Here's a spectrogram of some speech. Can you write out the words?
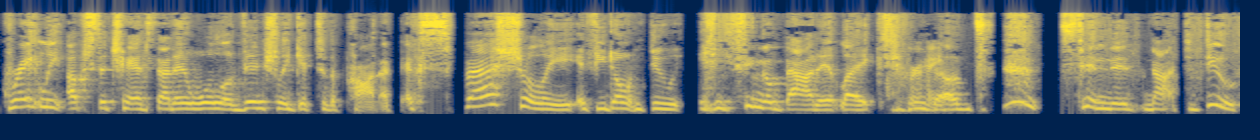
greatly ups the chance that it will eventually get to the product, especially if you don't do anything about it, like Right. Rudolph tended not to do.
